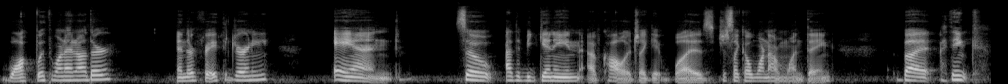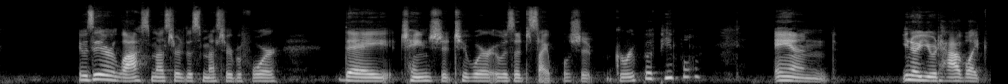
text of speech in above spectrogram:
walk with one another in their faith journey. And so at the beginning of college like it was just like a one-on-one thing. But i think it was either last semester or the semester before they changed it to where it was a discipleship group of people. And you know you would have like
